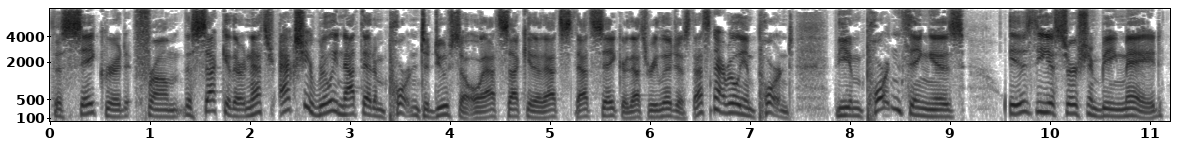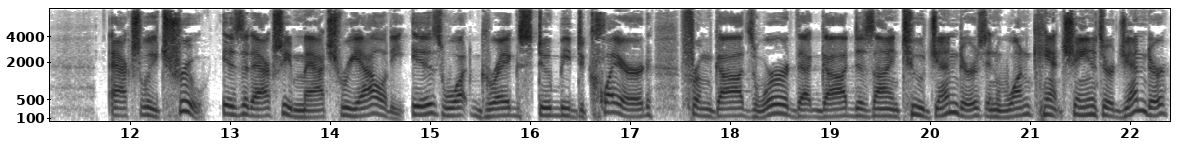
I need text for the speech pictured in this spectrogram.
the sacred from the secular. And that's actually really not that important to do so. Oh, that's secular. That's, that's sacred. That's religious. That's not really important. The important thing is, is the assertion being made actually true? Is it actually match reality? Is what Greg Steube declared from God's word that God designed two genders and one can't change their gender?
